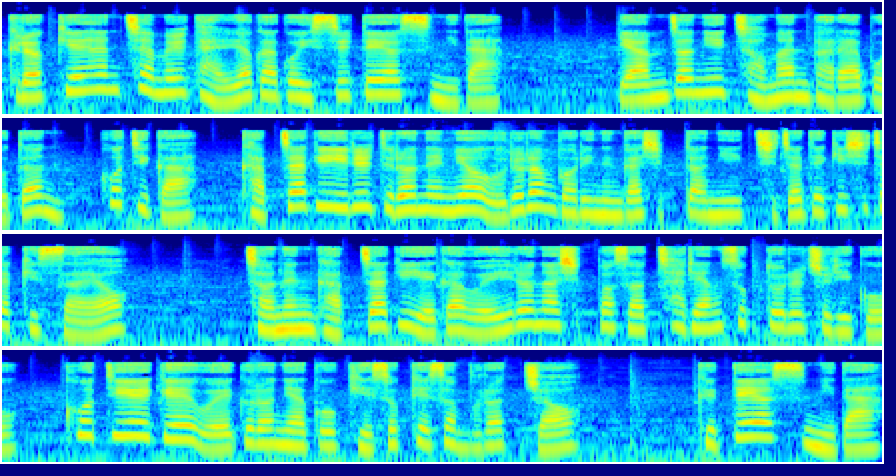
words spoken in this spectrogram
그렇게 한참을 달려가고 있을 때였습니다. 얌전히 저만 바라보던 코디가 갑자기 이를 드러내며 으르렁거리는가 싶더니 지저대기 시작했어요. 저는 갑자기 얘가 왜 이러나 싶어서 차량 속도를 줄이고 코디에게 왜 그러냐고 계속해서 물었죠. 그때였습니다.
